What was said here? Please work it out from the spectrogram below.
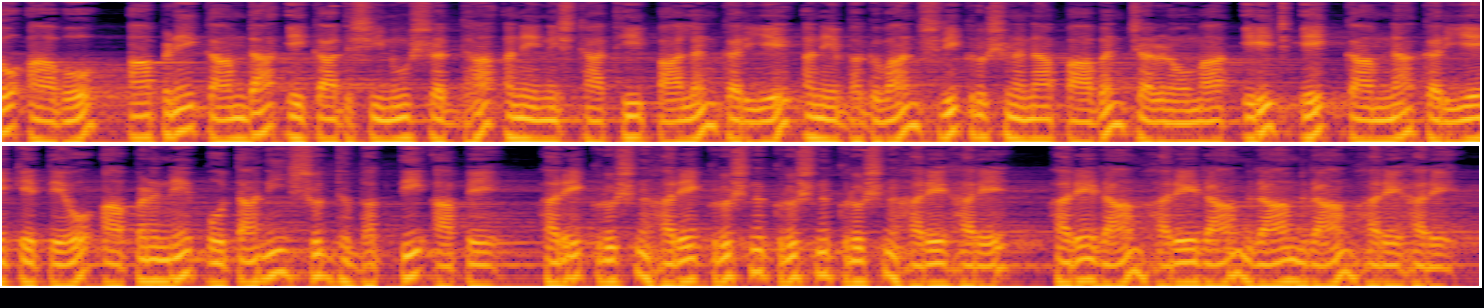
તો આવો, આપણે કામદા એકાદશીનું શ્રદ્ધા અને નિષ્ઠાથી પાલન કરીએ અને ભગવાન શ્રી કૃષ્ણના પાવન ચરણોમાં એ જ એક કામના કરીએ કે તેઓ આપણને પોતાની શુદ્ધ ભક્તિ આપે. હરે કૃષ્ણ હરે કૃષ્ણ કૃષ્ણ કૃષ્ણ, હરે હરે હરે રામ હરે રામ રામ રામ, હરે હરે.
